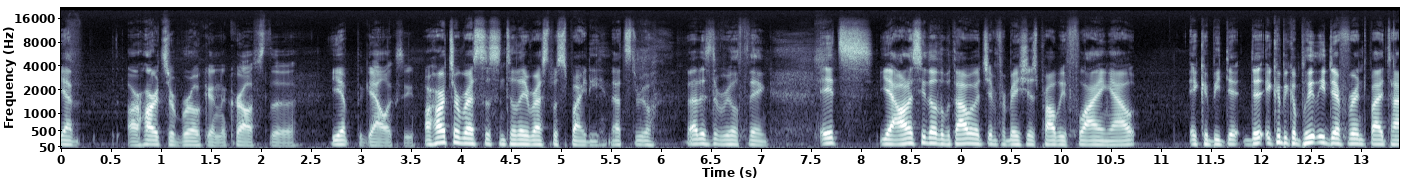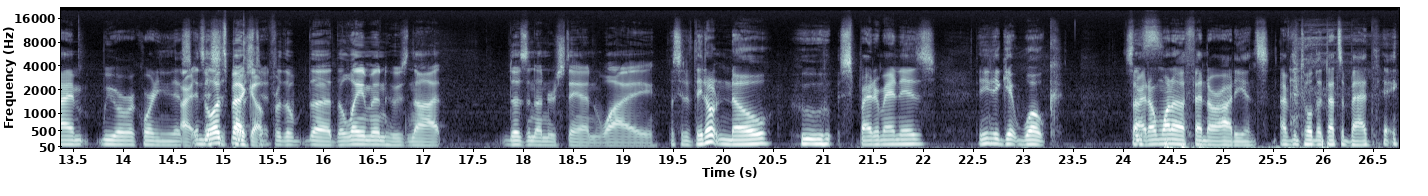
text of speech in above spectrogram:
yeah. our hearts are broken across the Yep. the galaxy. Our hearts are restless until they rest with Spidey. That's the real. That is the real thing. It's yeah. Honestly, though, without much information is probably flying out. It could be di- it could be completely different by the time we were recording this. All right, and so this let's back up for the, the the layman who's not doesn't understand why. Listen, if they don't know who Spider Man is, they need to get woke. Sorry, I don't want to offend our audience. I've been told that that's a bad thing.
